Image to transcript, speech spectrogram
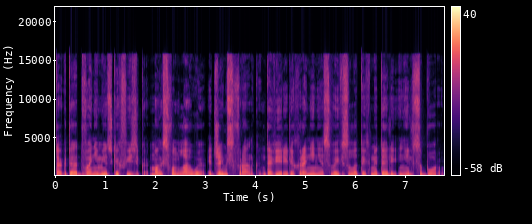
Тогда два немецких физика, Макс фон Лауэ и Джеймс Франк, доверили хранение своих золотых медалей Нильсу Бору.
